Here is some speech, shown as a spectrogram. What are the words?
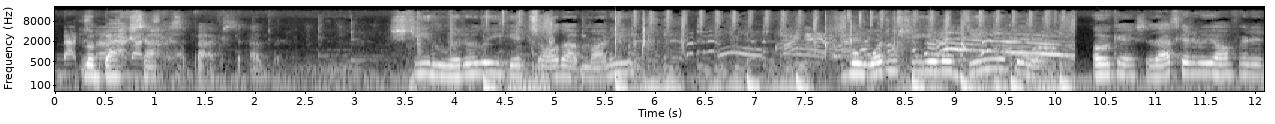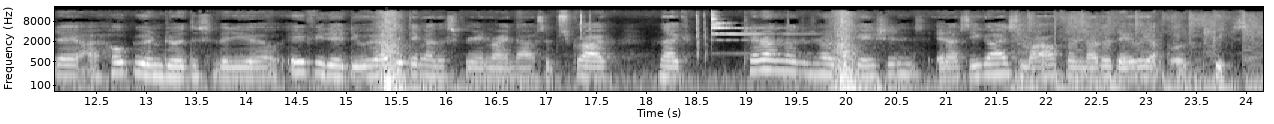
backstab. The backstab. backstab, backstab. She literally gets all that money. But what is she gonna do with it? Okay, so that's gonna be all for today. I hope you enjoyed this video. If you did, do everything on the screen right now. Subscribe, like, turn on those notifications, and I'll see you guys tomorrow for another daily upload. Peace.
